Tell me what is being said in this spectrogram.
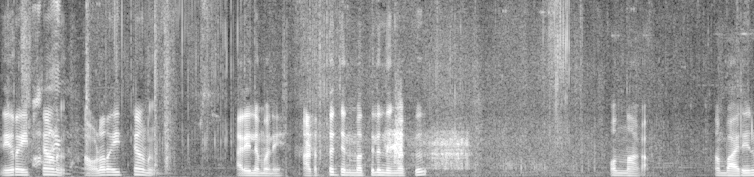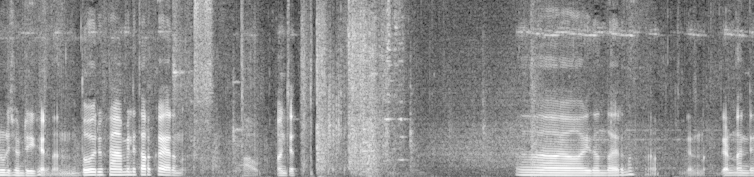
നീ റൈറ്റ് ആണ്. അവൾ റൈറ്റ് ആണ്. അറിയില്ല മോനെ. അടുത്ത ജന്മത്തിൽ നിങ്ങൾക്ക് ഒന്നാകാം. ആ ഭാര്യനെ വിളിച്ചോണ്ടിരിക്കുകയായിരുന്നു എന്തോ ഒരു ഫാമിലി തർക്കമായിരുന്നു. ആവും അഞ്ചത്ത് ഇതെന്തായിരുന്നു ആ, ഗണ്ണ് ഗണ്ണ് എന്റെ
